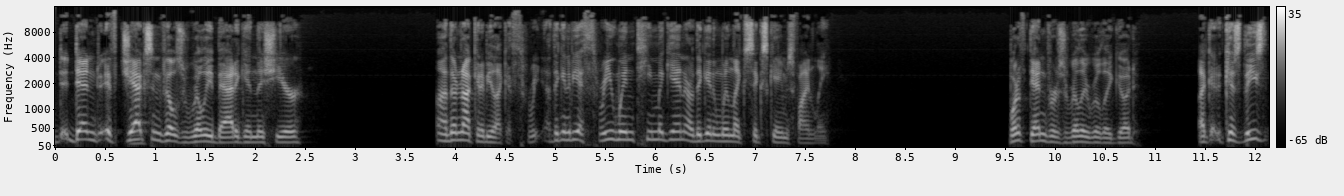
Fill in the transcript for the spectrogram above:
Den- if Jacksonville's really bad again this year, uh, they're not going to be like a three. Are they going to be a three-win team again? Or are they going to win like six games finally? What if Denver's really, really good? Like, because these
